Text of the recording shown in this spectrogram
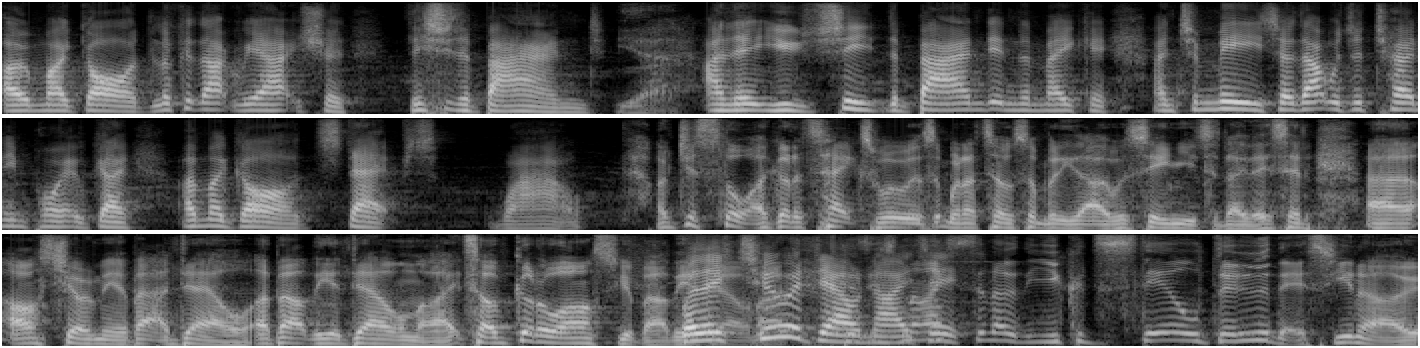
"Oh my god, look at that reaction! This is a band." Yeah. and then you see the band in the making. And to me, so that was a turning point of going, oh my God, steps. Wow. I've just thought I got a text when, when I told somebody that I was seeing you today. They said, uh, "Ask Jeremy about Adele, about the Adele night." So I've got to ask you about the Well, Adele there's two night, Adele nights. It's nice It- to know that you could still do this. You know,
